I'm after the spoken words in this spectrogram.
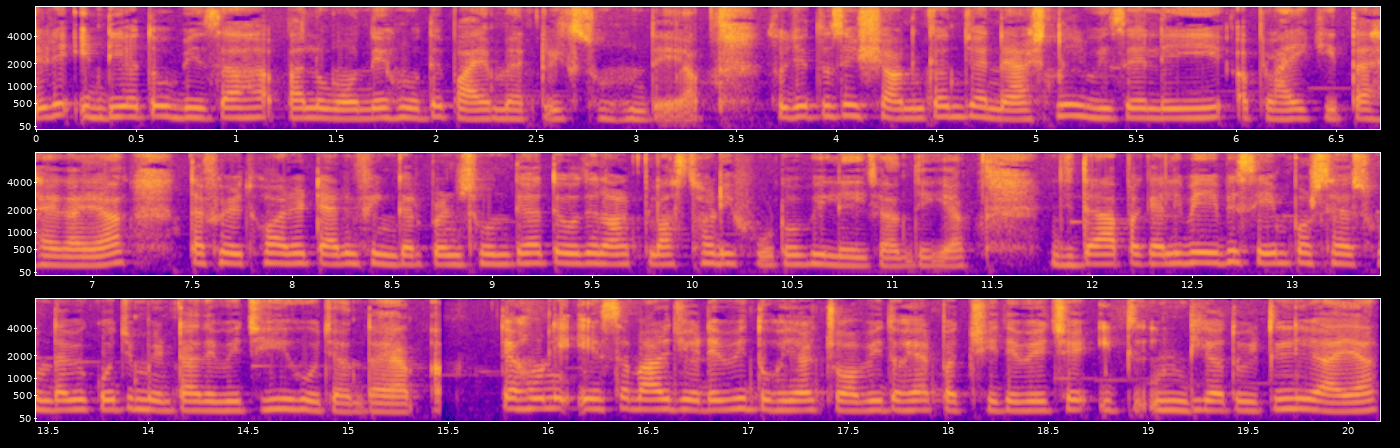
ਜਿਹੜੇ ਇੰਡੀਆ ਤੋਂ ਵੀਜ਼ਾ ਆਪਾਂ ਲਵਾਉਂਦੇ ਹਾਂ, ਉਹਦੇ ਬਾਇਓਮੈਟ੍ਰਿਕਸ ਹੁੰਦੇ ਆ। ਸੋ ਜੇ ਤੁਸੀਂ ਸ਼ਾਨਕਨ ਜਾਂ ਨੈਸ਼ਨਲ ਵੀਜ਼ੇ ਲਈ ਅਪਲਾਈ ਕੀਤਾ ਹੈਗਾ ਆ, ਤਾਂ ਫਿਰ ਤੁਹਾਡੇ 10 ਫਿੰਗਰਪ੍ਰਿੰਟਸ ਹੁੰਦੇ ਆ ਤੇ ਉਹਦੇ ਨਾਲ ਪਲੱਸ ਤੁਹਾਡੀ ਫੋਟੋ ਵੀ ਲਈ ਜਾਂਦੀ ਆ। ਜਿੱਦਾਂ ਆਪਾਂ ਕਹਿ ਲਈ ਵੀ ਇਹ ਵੀ ਸੇਮ ਪ੍ਰੋਸੈਸ ਹੁੰਦਾ ਵੀ ਕੁਝ ਮਿੰਟਾਂ ਦੇ ਵਿੱਚ ਹੀ ਹੋ ਜਾਂਦਾ ਆ। ਤੇ ਹੁਣ ਇਸ ਵਾਰ ਜਿਹੜੇ ਵੀ 2024 2025 ਦੇ ਵਿੱਚ ਇਟ- ਇੰਡੀਆ ਤੋਂ ਇਟਲੀ ਆਇਆ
